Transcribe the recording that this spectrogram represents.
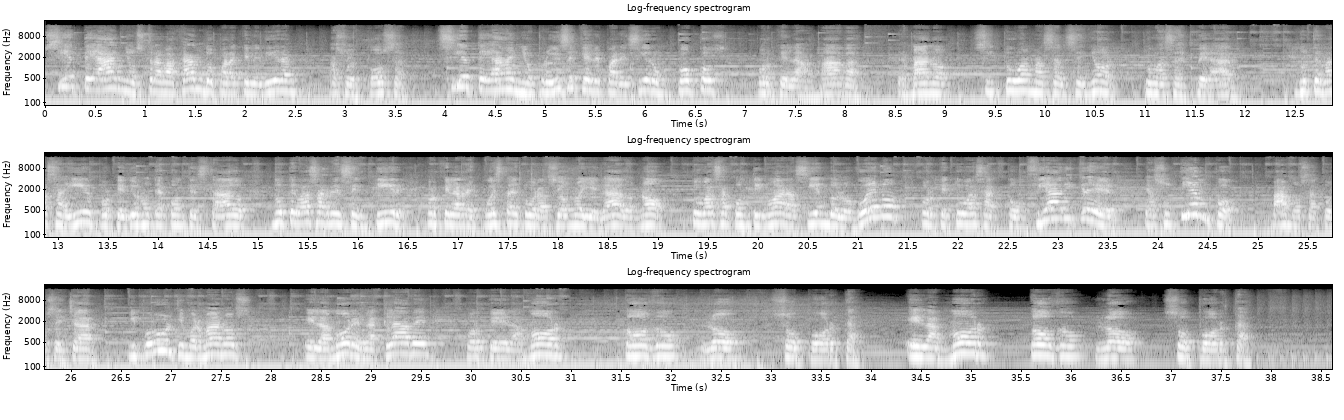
Siete años trabajando para que le dieran a su esposa. Siete años, pero dice que le parecieron pocos porque la amaba. Hermano, si tú amas al Señor, tú vas a esperar. No te vas a ir porque Dios no te ha contestado. No te vas a resentir porque la respuesta de tu oración no ha llegado. No, tú vas a continuar haciendo lo bueno porque tú vas a confiar y creer que a su tiempo vamos a cosechar. Y por último, hermanos, el amor es la clave porque el amor todo lo soporta. El amor todo lo soporta.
